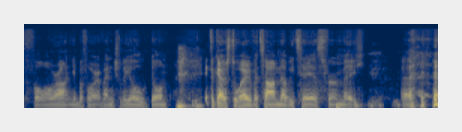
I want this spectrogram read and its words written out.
four, aren't you? Before it eventually all done. if it goes to overtime, there'll be tears from me. Uh,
